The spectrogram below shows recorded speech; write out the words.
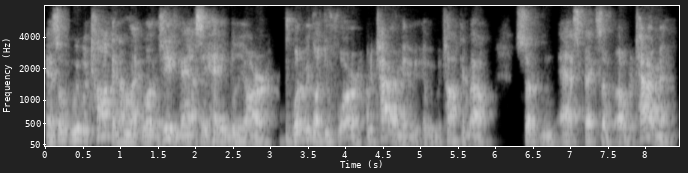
and so we were talking. I'm like, well, gee, man. I say, hey, we are. What are we going to do for retirement? And we were talking about certain aspects of, of retirement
